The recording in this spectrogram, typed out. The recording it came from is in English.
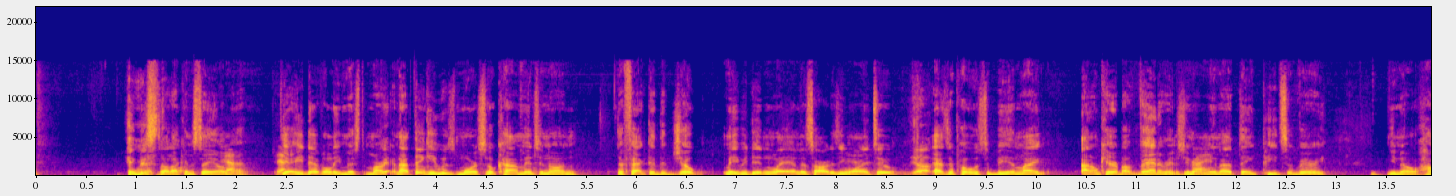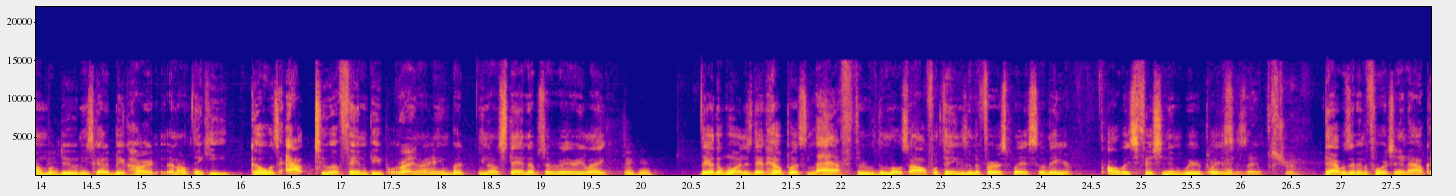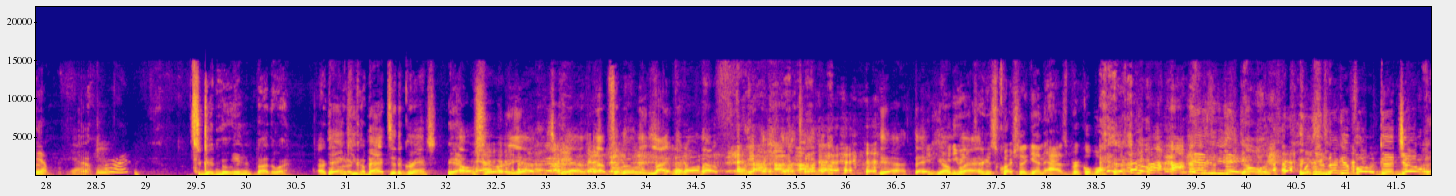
He missed that's the all I can say on Yeah. that. Yeah. Yeah. he definitely missed the mark. And I think he was more so commenting on the fact that the joke maybe didn't land as hard as he wanted to, Yeah. as opposed to being like, I don't care about veterans. You know what I mean? I think Pete's a very, you know, humble dude. And he's got a big heart. And I don't think he goes out to offend people. Right. You know what I mean? But, you know, stand ups are very like, mm-hmm. they're the ones that help us laugh through the most awful things in the first place. So they're always fishing in weird mm-hmm. places. And It's true. that was an unfortunate outcome. Yep. All right. It's a good movie, mm. by the way. I Thank you. Back to the Grinch? Oh, sure. Yeah. Yeah, absolutely. Lighten it on up. yeah, thank you. I'm Can you glad. answer his question again as Bricklebaum? Please don't. when you're looking for a good joke,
